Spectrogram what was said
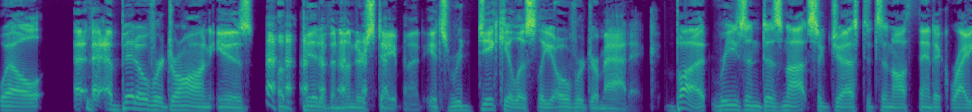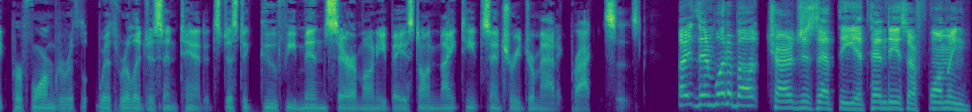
Well, a, a, bit overdrawn is a bit of an understatement. It's ridiculously overdramatic, but reason does not suggest it's an authentic rite performed with, with religious intent. It's just a goofy men's ceremony based on 19th century dramatic practices. All right, then what about charges that the attendees are forming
